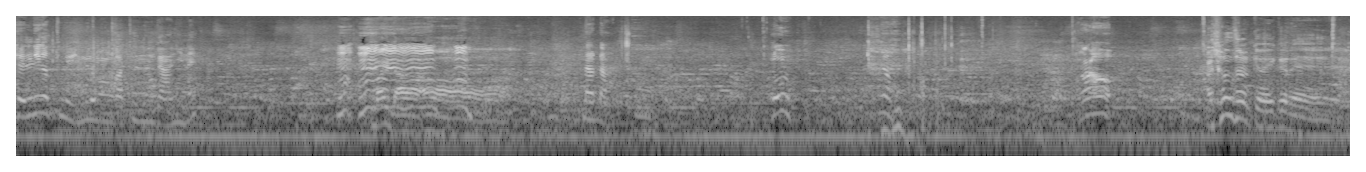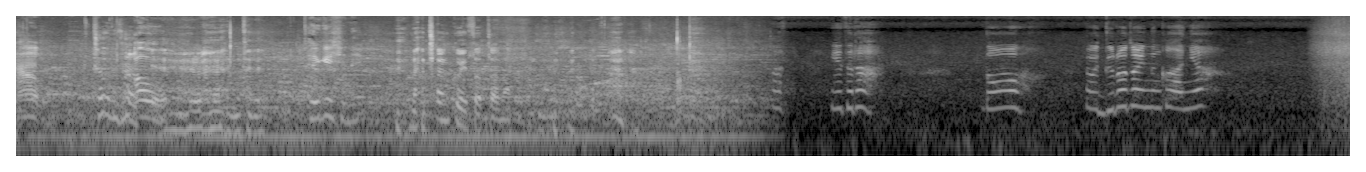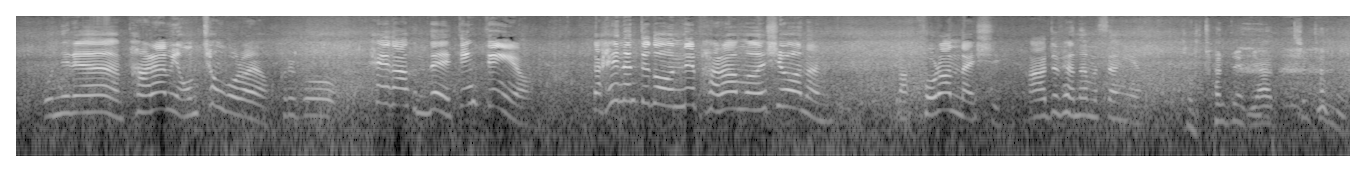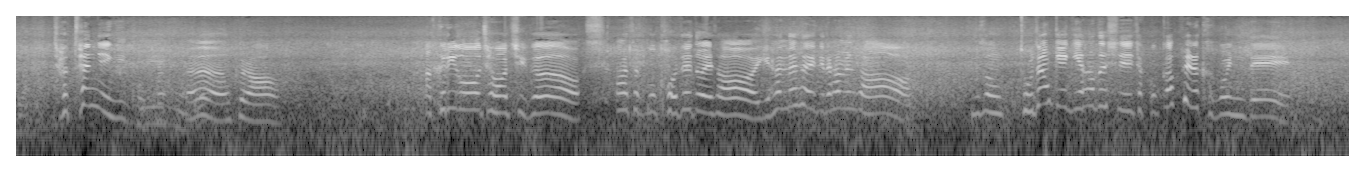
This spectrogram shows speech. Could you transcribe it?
젤리 같은 게 있는 것 같았는데 아니네. 음, 음, 많이 나와. 음, 음. 나다. 어. 아우. 아, 촌스럽게 왜 그래. 아우. 촌스럽게. 이러는데. 되게 시네. 나 참고 있었잖아. 얘들아, 너무 여기 늘어져 있는 거 아니야? 오늘은 바람이 엄청 불어요. 그리고 해가 근데 쨍쨍해요. 그러니까 해는 뜨거운데 바람은 시원한 막 그런 날씨. 아주 변화무쌍해요. 좋단 얘기야, 싫단 얘기야. 좋단 얘기지. 응, 그럼. 아, 그리고 저 지금, 아, 자꾸 거제도에서 이게 한 달 살기를 하면서 무슨 도장 깨기 하듯이 자꾸 카페를 가고 있는데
